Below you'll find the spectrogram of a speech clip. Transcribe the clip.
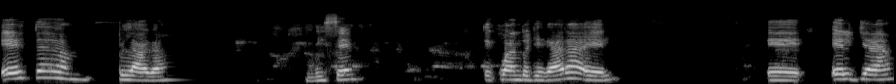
Esta plaga dice que cuando llegara a él, eh, él ya,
